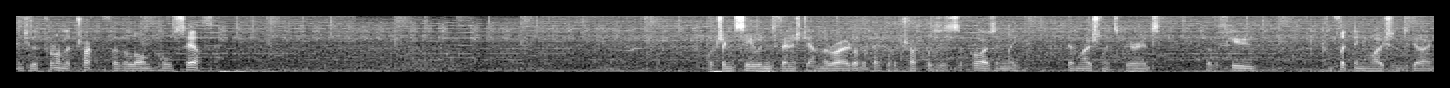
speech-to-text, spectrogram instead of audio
and she was put on the truck for the long haul south. Watching SeaWings vanish down the road on the back of the truck was a surprisingly emotional experience, with a few conflicting emotions going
